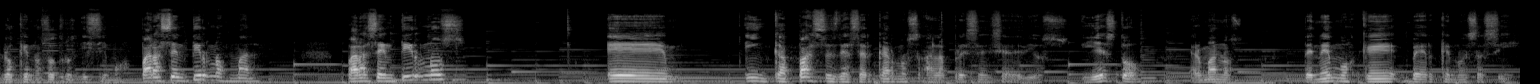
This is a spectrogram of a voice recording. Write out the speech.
lo que nosotros hicimos, para sentirnos mal, para sentirnos eh, incapaces de acercarnos a la presencia de Dios. Y esto, hermanos, tenemos que ver que no es así.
